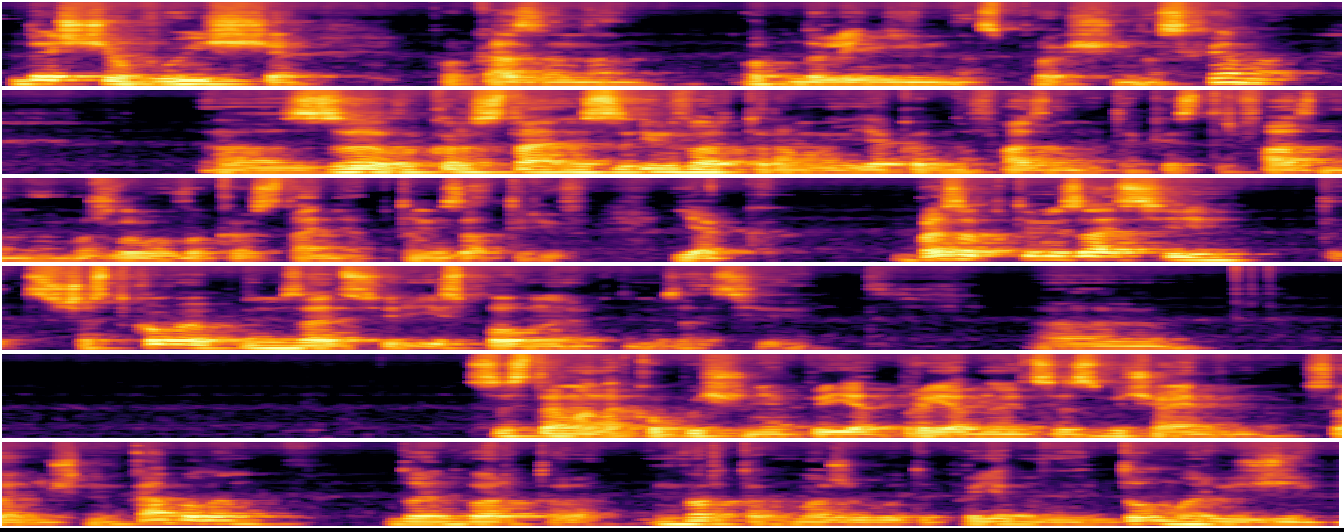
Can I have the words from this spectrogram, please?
Дещо вище показана однолінійна спрощена схема. З використання з інверторами як однофазними, так і з трифазними, можливо використання оптимізаторів як без оптимізації, з частковою оптимізацією і з повною оптимізацією. Система накопичення приєднується звичайним сонячним кабелем до інвертора. Інвертор може бути приєднаний до мережі.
